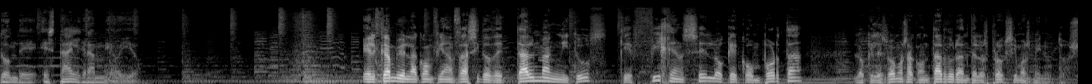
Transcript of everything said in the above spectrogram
donde está el gran meollo. El cambio en la confianza ha sido de tal magnitud que fíjense lo que comporta lo que les vamos a contar durante los próximos minutos.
